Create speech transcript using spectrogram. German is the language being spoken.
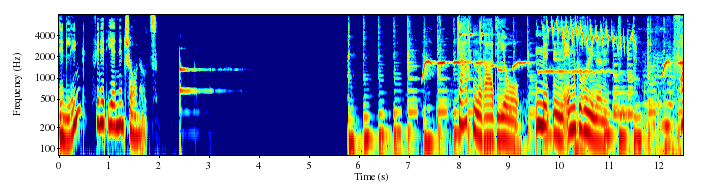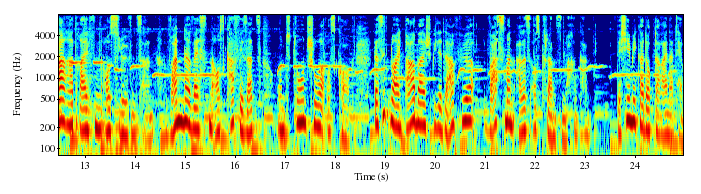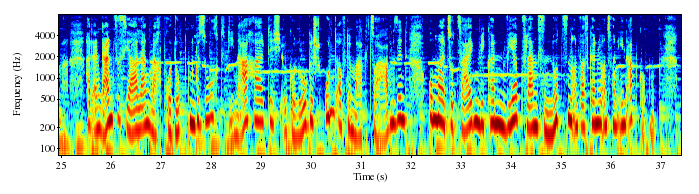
Den Link findet ihr in den Show Notes. Gartenradio mitten im Grünen. Fahrradreifen aus Löwenzahn, Wanderwesten aus Kaffeesatz und Turnschuhe aus Kork. Das sind nur ein paar Beispiele dafür, was man alles aus Pflanzen machen kann. Der Chemiker Dr. Reinhard Hemmer hat ein ganzes Jahr lang nach Produkten gesucht, die nachhaltig, ökologisch und auf dem Markt zu haben sind, um mal zu zeigen, wie können wir Pflanzen nutzen und was können wir uns von ihnen abgucken.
